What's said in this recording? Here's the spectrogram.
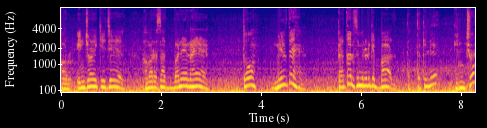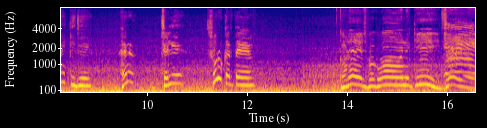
और एंजॉय कीजिए। हमारे साथ बने रहे। तो मिलते हैं पैतालीस मिनट के बाद। तब तक के लिए एंजॉय कीजिए। है ना? चलिए शुरू करते हैं। गणेश भगवान की जय।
